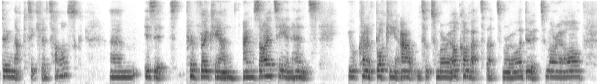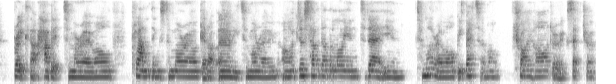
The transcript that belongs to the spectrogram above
doing that particular task? Um, is it provoking an anxiety and hence you're kind of blocking it out until tomorrow? I'll come back to that tomorrow. I'll do it tomorrow. I'll break that habit tomorrow. I'll plan things tomorrow. I'll get up early tomorrow. I'll just have another lie in today and tomorrow I'll be better. I'll try harder, etc.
